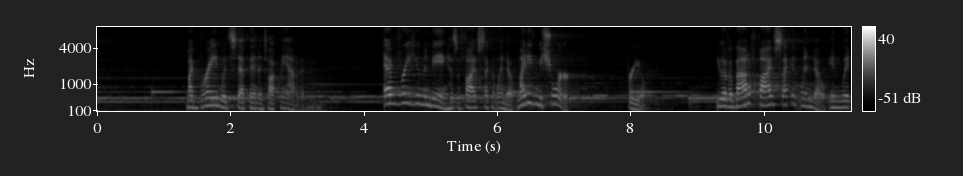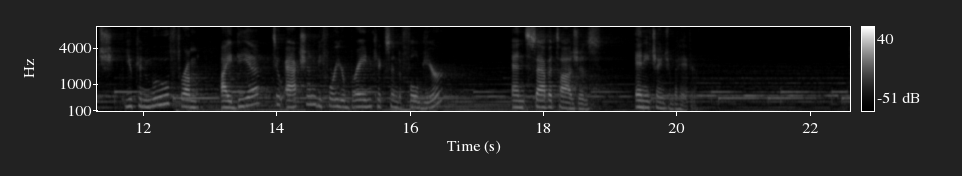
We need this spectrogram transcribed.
my brain would step in and talk me out of it. Every human being has a five second window, it might even be shorter for you. You have about a five second window in which you can move from idea to action before your brain kicks into full gear and sabotages any change in behavior.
